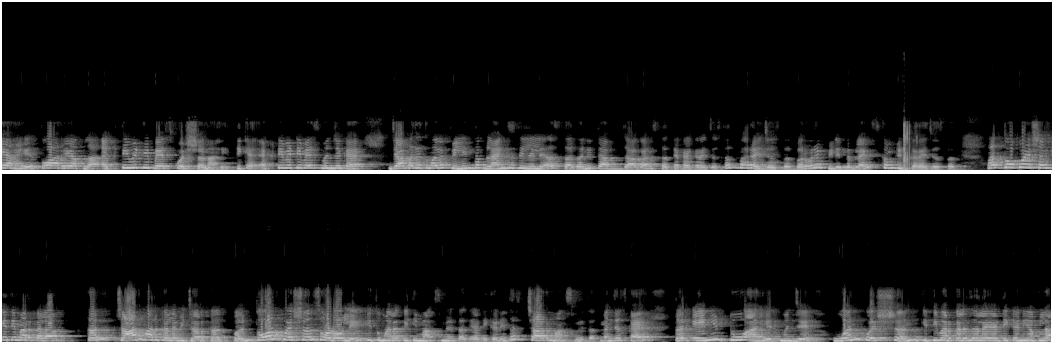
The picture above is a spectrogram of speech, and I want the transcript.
ए आहे. तो आहे आपला ऍक्टिव्हिटी बेस्ड क्वेश्चन आहे. ठीक आहे? ऍक्टिव्हिटी बेस्ड म्हणजे काय? ज्यामध्ये तुम्हाला फिल इन द ब्लँक्स दिलेले असतात आणि त्या जागा असतात त्या काय करायच्या असतात? भरायच्या असतात. बरोबर आहे? Fill in the blanks complete करायचे असतात. मग तो क्वेश्चन किती मार्काला? तर चार मार्काला विचारतात पण दोन क्वेश्चन सोडवले की तुम्हाला किती मार्क्स मिळतात या ठिकाणी? तर चार मार्क्स मिळतात. म्हणजेच काय? तर एनी टू आहेत म्हणजे वन क्वेश्चन किती मार्काला झाला या ठिकाणी आपला?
